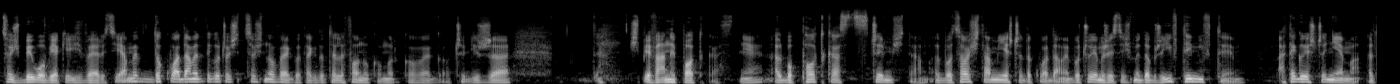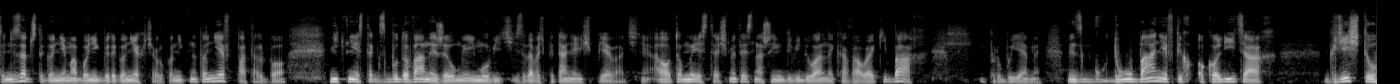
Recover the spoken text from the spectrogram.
coś było w jakiejś wersji, a my dokładamy do tego coś, coś nowego, tak, do telefonu komórkowego, czyli że śpiewany podcast, nie? Albo podcast z czymś tam, albo coś tam jeszcze dokładamy, bo czujemy, że jesteśmy dobrzy i w tym, i w tym. A tego jeszcze nie ma. Ale to nie znaczy, że tego nie ma, bo nikt by tego nie chciał, tylko nikt na to nie wpadł, albo nikt nie jest tak zbudowany, że umie i mówić, i zadawać pytania, i śpiewać. Nie? A oto my jesteśmy, to jest nasz indywidualny kawałek i bach. I próbujemy. Więc dłubanie w tych okolicach gdzieś tu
